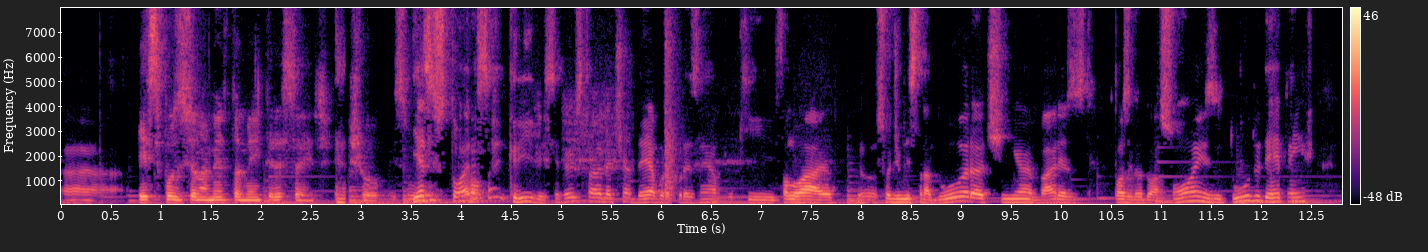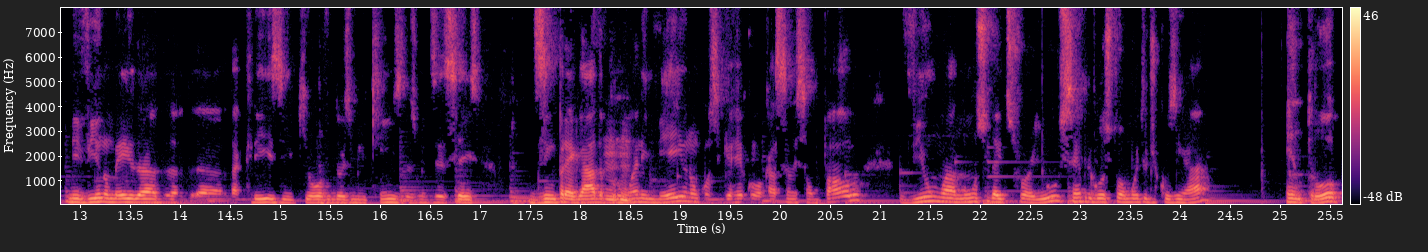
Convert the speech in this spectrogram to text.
Ah, Esse posicionamento também é interessante. Show. Isso e as histórias são incríveis. Você vê a história da tia Débora, por exemplo, que falou: Ah, eu, eu sou administradora, tinha várias pós-graduações e tudo, e de repente me vi no meio da, da, da, crise que houve em 2015, 2016, desempregada por uhum. um ano e meio, não conseguia recolocação em São Paulo, vi um anúncio da It's For You, sempre gostou muito de cozinhar, entrou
